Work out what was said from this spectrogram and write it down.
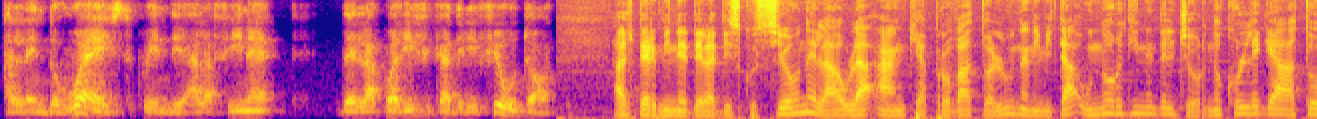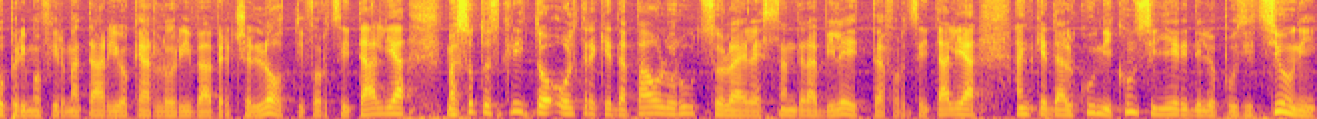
all'end of waste, quindi alla fine della qualifica di rifiuto. Al termine della discussione l'Aula ha anche approvato all'unanimità un ordine del giorno collegato, primo firmatario Carlo Riva Vercellotti, Forza Italia, ma sottoscritto oltre che da Paolo Ruzzola e Alessandra Biletta, Forza Italia, anche da alcuni consiglieri delle opposizioni,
